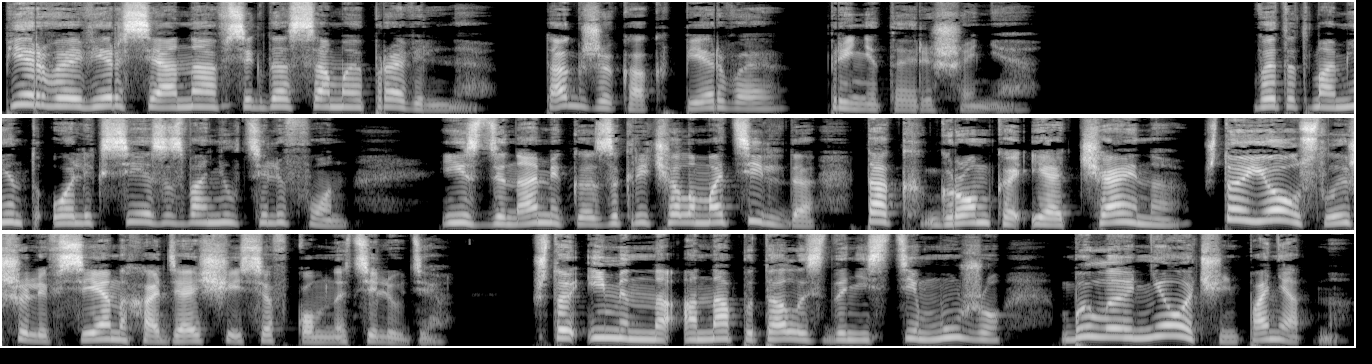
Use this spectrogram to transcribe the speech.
Первая версия, она всегда самая правильная. Так же, как первое принятое решение. В этот момент у Алексея зазвонил телефон, из динамика закричала Матильда так громко и отчаянно, что ее услышали все находящиеся в комнате люди. Что именно она пыталась донести мужу, было не очень понятно.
